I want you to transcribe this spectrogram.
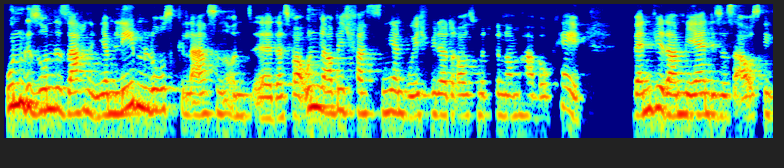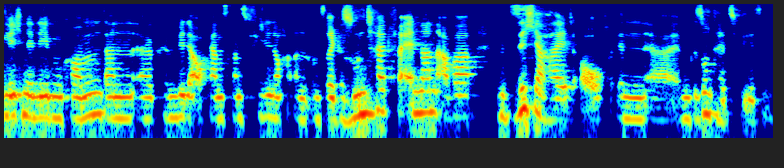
ungesunde Sachen in ihrem Leben losgelassen und äh, das war unglaublich faszinierend, wo ich wieder daraus mitgenommen habe, okay, wenn wir da mehr in dieses ausgeglichene Leben kommen, dann äh, können wir da auch ganz, ganz viel noch an unserer Gesundheit verändern, aber mit Sicherheit auch in, äh, im Gesundheitswesen.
